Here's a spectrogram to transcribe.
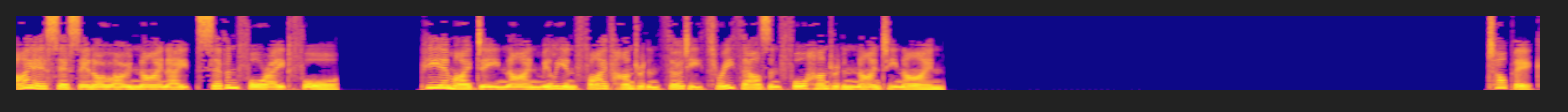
ISSN 0098-7484 PMID 9533499 Topic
